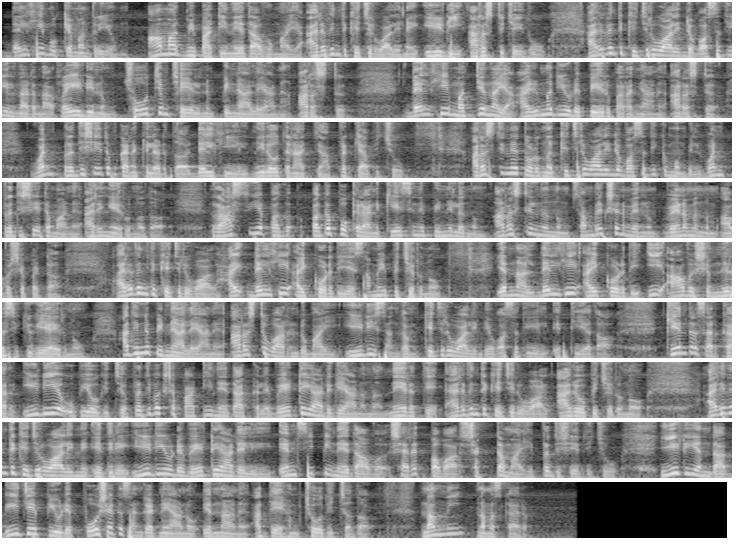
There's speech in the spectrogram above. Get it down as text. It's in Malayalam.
ഡൽഹി മുഖ്യമന്ത്രിയും ആം ആദ്മി പാർട്ടി നേതാവുമായ അരവിന്ദ് കെജ്രിവാളിനെ ഇ ഡി അറസ്റ്റ് ചെയ്തു. അരവിന്ദ് കെജ്രിവാളിന്റെ വസതിയിൽ നടന്ന റെയ്ഡിനും ചോദ്യം ചെയ്യലിനും പിന്നാലെയാണ് അറസ്റ്റ്. ഡൽഹി മദ്യനയ അഴിമതിയുടെ പേര് പറഞ്ഞാണ് അറസ്റ്റ്. വൻ പ്രതിഷേധം കണക്കിലെടുത്ത് ഡൽഹിയിൽ നിരോധനാജ്ഞ പ്രഖ്യാപിച്ചു. അറസ്റ്റിനെ തുടർന്ന് കെജ്രിവാളിന്റെ വസതിക്ക് മുമ്പിൽ വൻ പ്രതിഷേധമാണ് അരങ്ങേറുന്നത്. രാഷ്ട്രീയ പക പകപ്പോക്കലാണ് കേസിന് പിന്നിലെന്നും അറസ്റ്റിൽ നിന്നും സംരക്ഷണമെന്നും വേണമെന്നും ആവശ്യപ്പെട്ട് അരവിന്ദ് കെജ്രിവാൾ ഹൈ ഡൽഹി ഹൈക്കോടതിയെ സമീപിച്ചിരുന്നു. എന്നാൽ ഡൽഹി ഹൈക്കോടതി ഈ ആവശ്യം നിരസിക്കുകയായിരുന്നു. അതിന് പിന്നാലെയാണ് അറസ്റ്റ് വാറണ്ടുമായി ഇ ഡി സംഘം കെജ്രിവാളിന്റെ വസതിയിൽ എത്തിയത്. കേന്ദ്ര സർക്കാർ ഇ ഡിയെ ഉപയോഗിച്ച് പ്രതിപക്ഷ പാർട്ടി നേതാക്കളെ വേട്ടയാടുകയാണെന്ന് നേരത്തെ അരവിന്ദ് കെജ്രിവാൾ ആരോപിച്ചിരുന്നു. അരവിന്ദ് കെജ്രിവാളിന് എതിരെ ഇ ഡിയുടെ വേട്ടയാടലിൽ എൻ സി പി നേതാവ് ശരത് പവാർ ശക്തമായി പ്രതിഷേധിച്ചു. ഇ ഡി എന്താ ബി ജെ പിയുടെ പോഷക സംഘടനയാണോ എന്നാണ് അദ്ദേഹം ചോദിച്ചത്. നന്ദി നമസ്കാരം.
